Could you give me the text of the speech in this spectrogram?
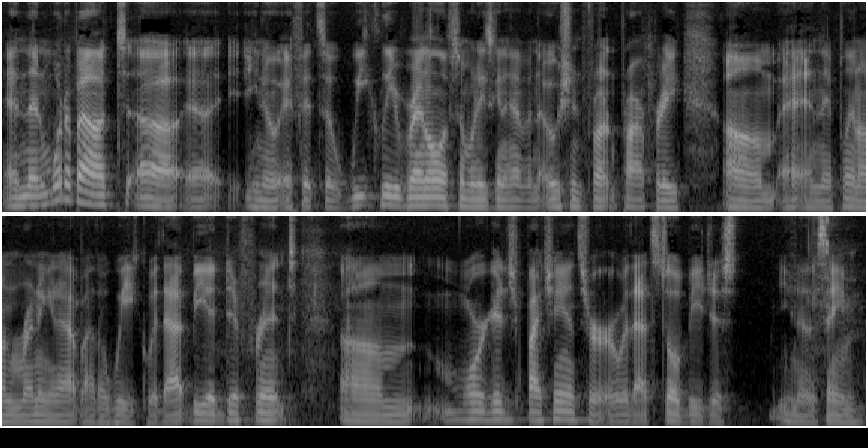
And then what about, uh, uh, you know, if it's a weekly rental, if somebody's going to have an oceanfront property um, and they plan on renting it out by the week, would that be a different um, mortgage by chance or, or, would that still be just, you know, the same?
